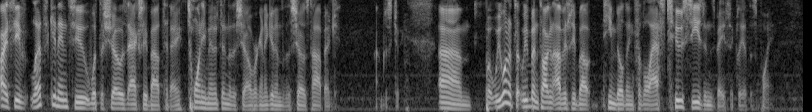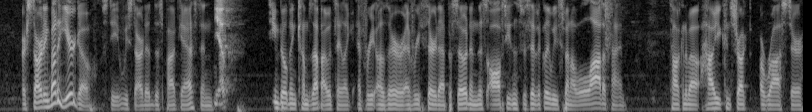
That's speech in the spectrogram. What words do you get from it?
All right, Steve, let's get into what the show is actually about today. 20 minutes into the show, we're going to get into the show's topic. I'm just kidding. Um, but we want to, we've been talking obviously about team building for the last two seasons, basically at this point. Or starting about a year ago, Steve, we started this podcast and yep team building comes up, I would say like every other or every third episode. And this off season specifically, we've spent a lot of time talking about how you construct a roster.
